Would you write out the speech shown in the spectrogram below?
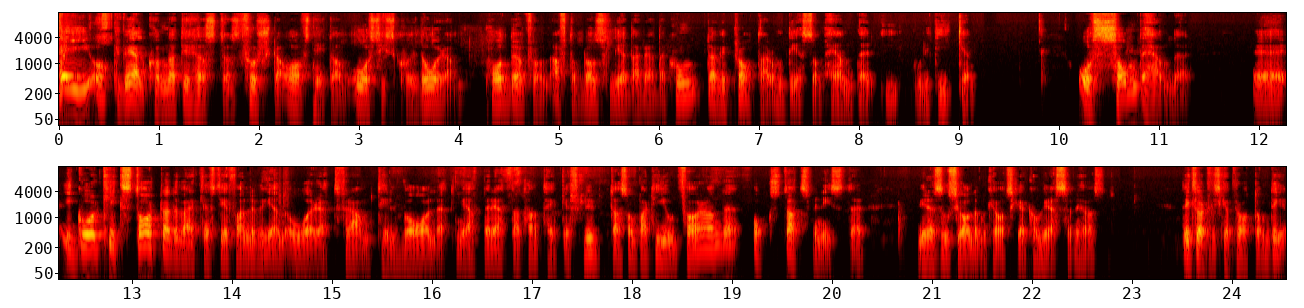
Hej och välkomna till höstens första avsnitt av Åsiktskorridoren. Podden från Aftonbladets ledarredaktion där vi pratar om det som händer i politiken. Och som det händer. Eh, igår kickstartade verkligen Stefan Löfven året fram till valet med att berätta att han tänker sluta som partiordförande och statsminister vid den socialdemokratiska kongressen i höst. Det är klart vi ska prata om det.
